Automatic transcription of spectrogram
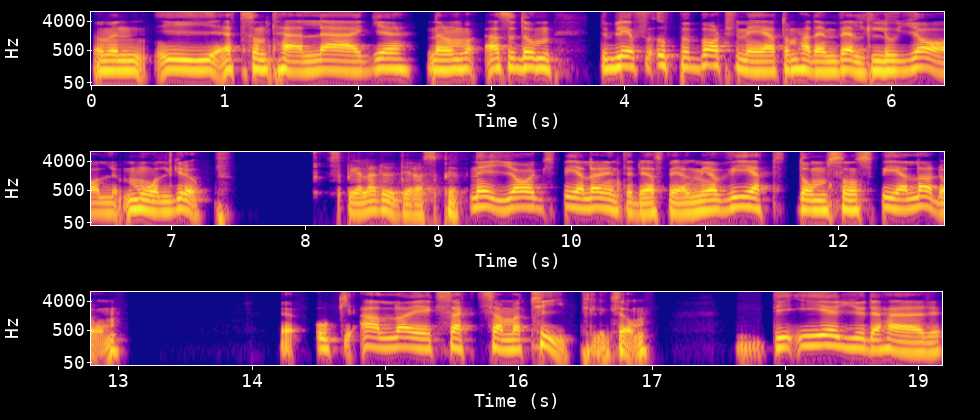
ja, men, i ett sånt här läge, när de, alltså de, det blev för uppenbart för mig att de hade en väldigt lojal målgrupp. Spelar du deras spel? Nej, jag spelar inte deras spel, men jag vet de som spelar dem. Och alla är exakt samma typ liksom. Det är ju det här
